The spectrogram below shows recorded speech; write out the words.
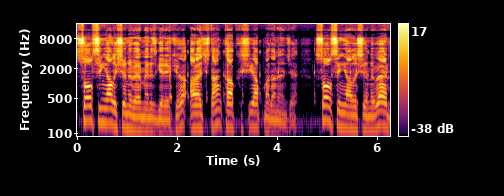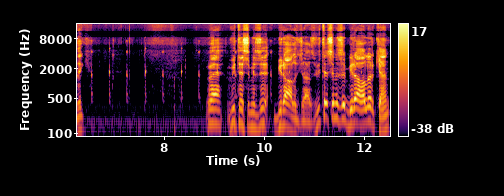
sol sinyal ışığını vermeniz gerekiyor. Araçtan kalkışı yapmadan önce. Sol sinyal ışığını verdik. Ve vitesimizi 1'e alacağız. Vitesinizi 1'e alırken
